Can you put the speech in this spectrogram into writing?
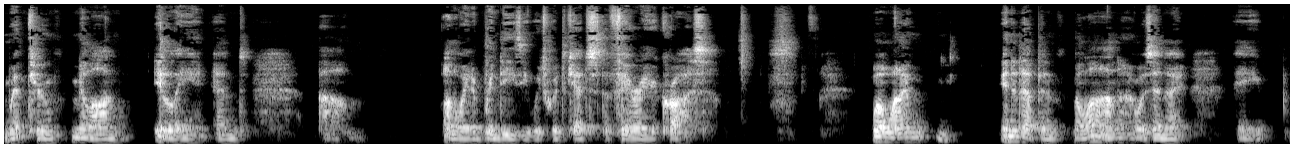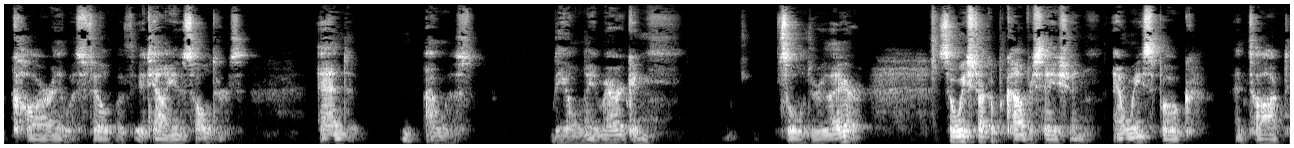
went through Milan, Italy, and um, on the way to Brindisi, which would catch the ferry across. Well, when I ended up in Milan, I was in a, a car that was filled with Italian soldiers. And I was the only American soldier there. So we struck up a conversation and we spoke and talked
